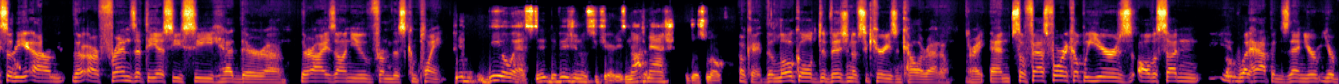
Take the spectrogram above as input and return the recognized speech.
so the, um, the, our friends at the SEC had their uh, their eyes on you from this complaint. DOS, Division of Securities, not national, just local. Okay, the local division of securities in Colorado. All right, and so fast forward a couple years, all of a sudden, what happens then? You're you're,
